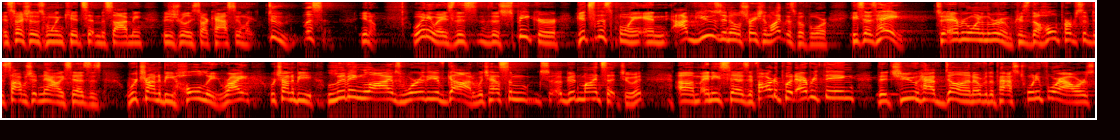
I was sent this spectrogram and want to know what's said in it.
Especially this one kid sitting beside me who's just really sarcastic. I'm like, dude, listen, you know. Well, anyways, this, the speaker gets to this point, and I've used an illustration like this before. He says, hey, to everyone in the room because the whole purpose of discipleship now, he says, is we're trying to be holy, right? We're trying to be living lives worthy of God, which has some a good mindset to it. Um, and he says, if I were to put everything that you have done over the past 24 hours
